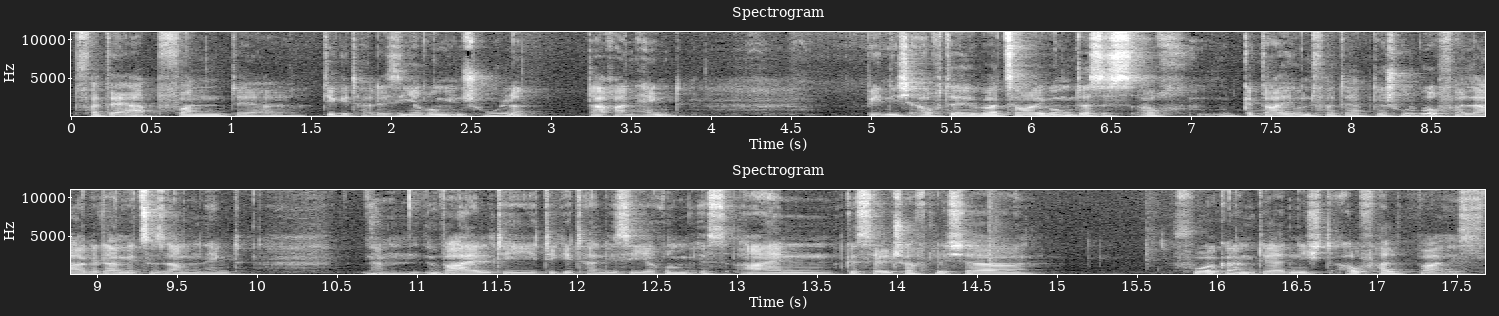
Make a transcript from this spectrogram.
Verderb von der Digitalisierung in Schule daran hängt, bin ich auch der Überzeugung, dass es auch Gedeih und Verderb der Schulbuchverlage damit zusammenhängt. Ähm, weil die Digitalisierung ist ein gesellschaftlicher Vorgang, der nicht aufhaltbar ist.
